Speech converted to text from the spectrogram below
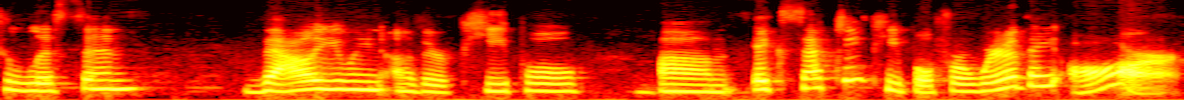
to listen valuing other people mm-hmm. um, accepting people for where they are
